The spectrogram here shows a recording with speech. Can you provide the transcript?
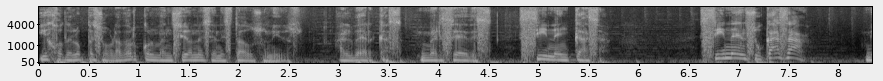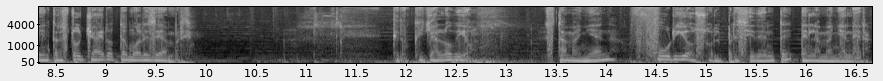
hijo de López Obrador con mansiones en Estados Unidos, albercas, Mercedes, cine en casa, cine en su casa, mientras tú, Chairo, te mueres de hambre. Creo que ya lo vio. Esta mañana, furioso el presidente en la mañanera.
